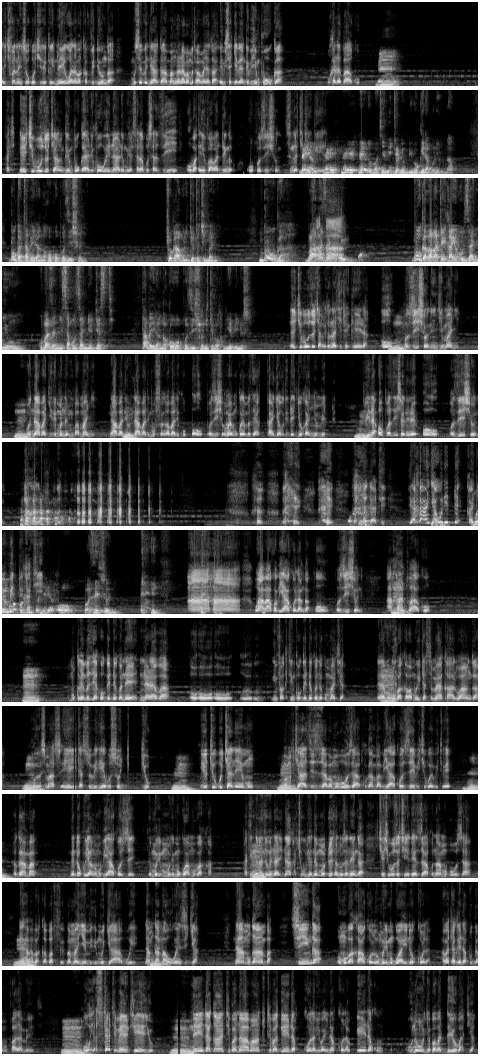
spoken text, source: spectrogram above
ekifaananyi sooka okireke naye walaba ka vidiyo nga museveni agamba nga nabamu tabamanyaka ebisajja byange bimpuuga okalabaako Mm. kati ekibuuzo kyange empuuga yaliko ow'enrm yasala busazi oba eva abadde ku opposition? Naye sinakitegeera. Naye- naye- naye robert ebintu ebyo mbibogera buli lunaku. Mpuuga tabeerangako ku opposition. Kyogaa bulijjo tokimanyi. Mpuuga babazanyo mpuuga babateekayo buzannyo kubazanyisa buzannyo just. Tabeerangako wa opposition tebakulya ebinusu ekibuuzo kyange tonakitegeera o Mm. position ngimanyi? Mm. bonna abagirimu mbamanyi. N'abali Mm. n'abali mufe nga bali ku o position. Omanyi omukulembeze akanjawulidde jjo kanyumidde. Tulina opposition ne o position. Kati yakanjawulidde kanyumidde kati position? aha wabaako byakola nga o position. Akantu ako Mm. mukulembeze yakogeddeko naye nalaba infact nkogeddeko ne ku makya nalaba omubaka bamuyita semaya kalwanga. Mm. oyo eyeyita subiri ebusujju Mm. ku youtube channel emu Mm. bamukyazizza bamubuuza kugamba byakoze biki bwe bityo eh? Mm. kagamba ngenda okuyanga mu byakoze temuli mu mulimu gwa mubaka kati Mm. nganze we nali nakakiwulira ne moderator ndowooza naye nga kyekibuuzo kyeyazaako n'amubuuza naye ababaka baffe bamanyi emirimu gyabwe n'amugamba awo wenzija n'amugamba singa omubaka akola omulimu gw'alina okukola aba tagenda kudda mu paalamenti statement eyo. Nendaga nti bano abantu tebagenda kukola bye balina kukola bagenda ku- kunoonya babaddeyo batya.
